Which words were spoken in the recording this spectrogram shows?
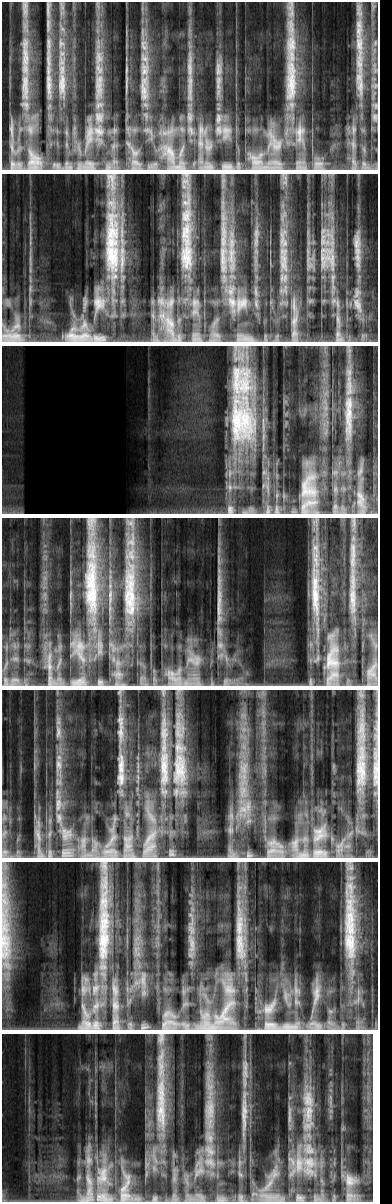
The result is information that tells you how much energy the polymeric sample has absorbed or released and how the sample has changed with respect to temperature. This is a typical graph that is outputted from a DSC test of a polymeric material. This graph is plotted with temperature on the horizontal axis and heat flow on the vertical axis. Notice that the heat flow is normalized per unit weight of the sample. Another important piece of information is the orientation of the curve.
